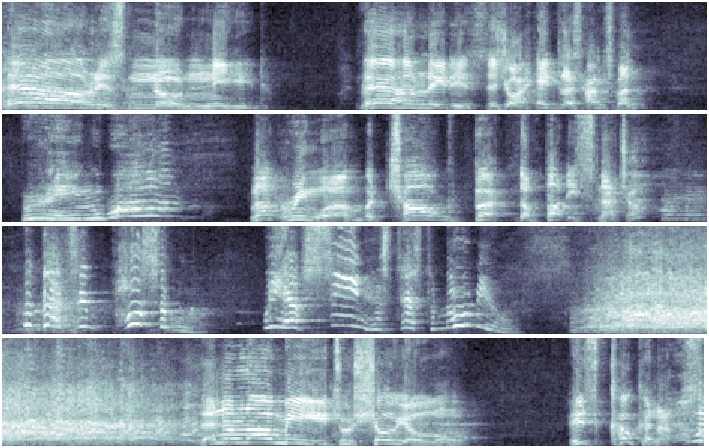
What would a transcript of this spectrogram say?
There is no need. There, ladies, is your headless huntsman. Ringworm? Not Ringworm, but Charles Burke, the body snatcher. But that's impossible. We have seen his testimonials. Then allow me to show you his coconuts. No!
